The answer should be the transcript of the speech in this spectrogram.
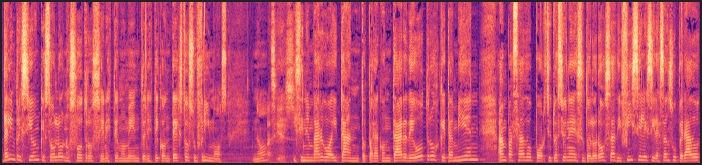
da la impresión que solo nosotros en este momento, en este contexto, sufrimos. ¿No? Así es. Y sin embargo hay tanto para contar de otros que también han pasado por situaciones dolorosas, difíciles y las han superado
